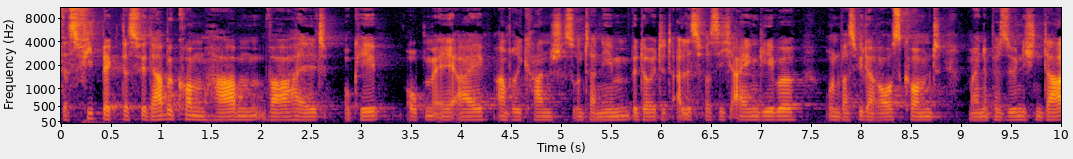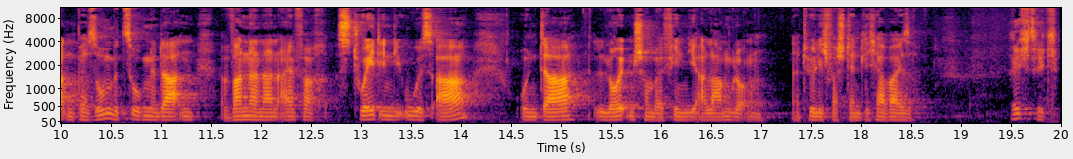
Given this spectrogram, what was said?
das Feedback, das wir da bekommen haben, war halt, okay, OpenAI, amerikanisches Unternehmen, bedeutet alles, was ich eingebe und was wieder rauskommt, meine persönlichen Daten, personenbezogene Daten, wandern dann einfach straight in die USA und da läuten schon bei vielen die Alarmglocken. Natürlich verständlicherweise. Richtig,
